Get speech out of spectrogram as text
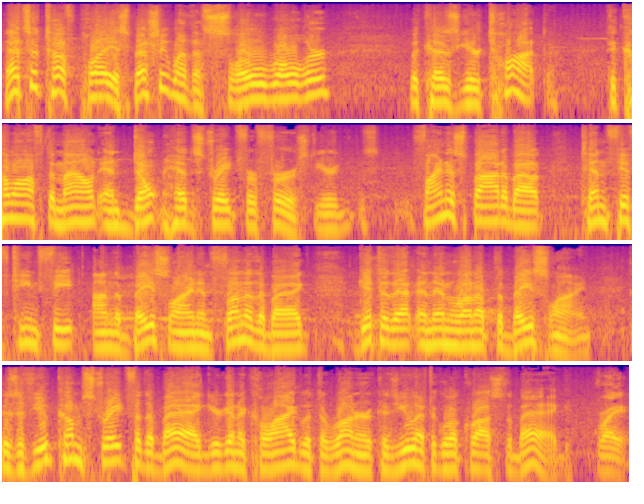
That's a tough play, especially with a slow roller, because you're taught to come off the mound and don't head straight for first. You're find a spot about 10, 15 feet on the baseline in front of the bag, get to that, and then run up the baseline. Because if you come straight for the bag, you're going to collide with the runner because you have to go across the bag. Right.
